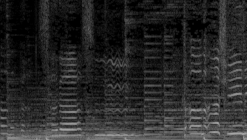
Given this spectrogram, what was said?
あなた探す。悲しみ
